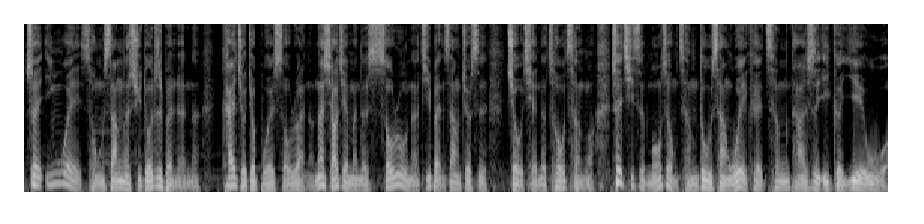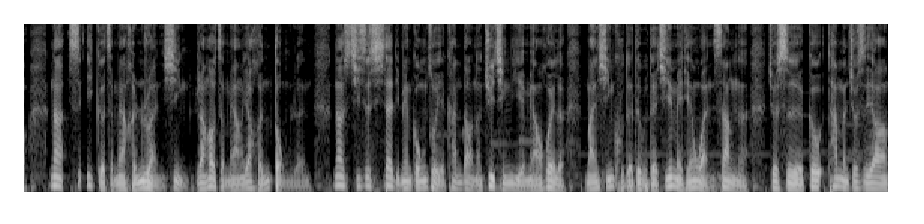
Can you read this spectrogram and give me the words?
所以因为从商呢，许多日本人呢开酒就不会手软了。那小姐们的收入呢，基本上就是酒钱的抽成哦。所以其实某种程度上，我也可以称它是一个业务哦。那是一个怎么样很软性，然后怎么样要很懂人。那其实在里面工作也看到呢，剧情里也描绘了蛮辛苦的，对不对？其实每天晚上呢，就是各他们就是要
